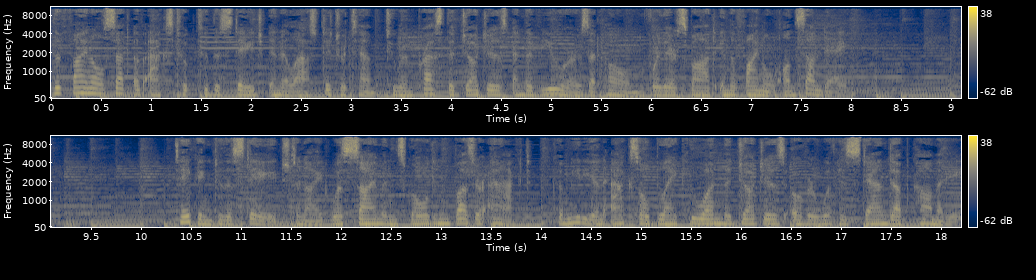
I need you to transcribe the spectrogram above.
the final set of acts took to the stage in a last-ditch attempt to impress the judges and the viewers at home for their spot in the final on Sunday. Taking to the stage tonight was Simon's Golden Buzzer act, comedian Axel Blake who won the judges over with his stand-up comedy.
